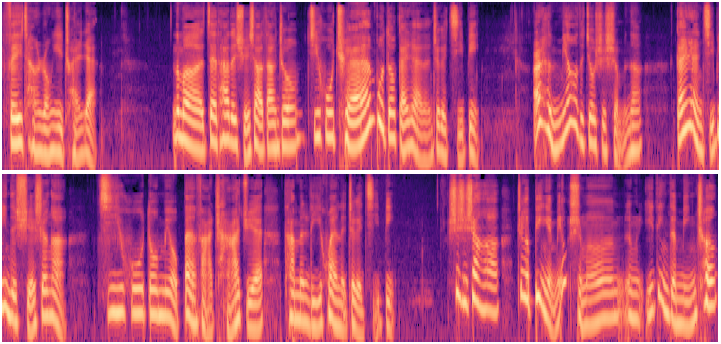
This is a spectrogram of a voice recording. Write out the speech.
非常容易传染。那么，在他的学校当中，几乎全部都感染了这个疾病。而很妙的就是什么呢？感染疾病的学生啊，几乎都没有办法察觉他们罹患了这个疾病。事实上啊，这个病也没有什么嗯一定的名称，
